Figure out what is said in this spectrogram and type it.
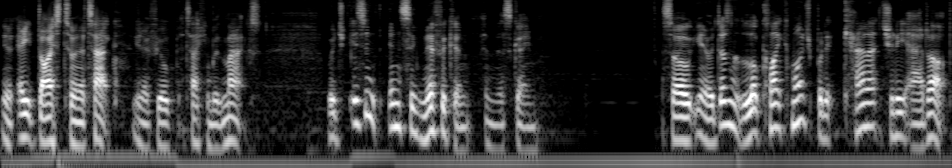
you know eight dice to an attack. You know if you're attacking with Macs, which isn't insignificant in this game. So you know it doesn't look like much, but it can actually add up,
